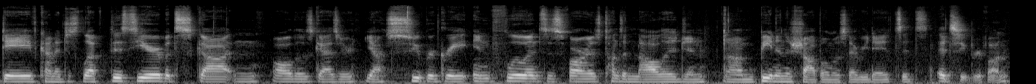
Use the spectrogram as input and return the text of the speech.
Dave kind of just left this year, but Scott and all those guys are yeah super great influence as far as tons of knowledge and um, being in the shop almost every day. It's it's it's super fun.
